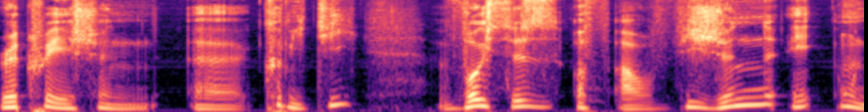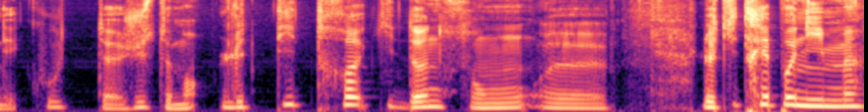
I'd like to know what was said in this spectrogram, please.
Recreation euh, Committee, Voices of Our Vision, et on écoute justement le titre qui donne son euh, le titre éponyme.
